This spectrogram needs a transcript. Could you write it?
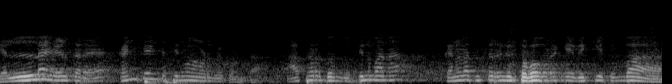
ಎಲ್ಲ ಹೇಳ್ತಾರೆ ಕಂಟೆಂಟ್ ಸಿನಿಮಾ ಮಾಡಬೇಕು ಅಂತ. ಆ ಥರದ್ದೊಂದು ಸಿನಿಮಾನ ಕನ್ನಡ ಚಿತ್ರರಂಗಕ್ಕೆ ತಗೋಬರೋಕ್ಕೆ ವಿಕ್ಕಿ ತುಂಬಾ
